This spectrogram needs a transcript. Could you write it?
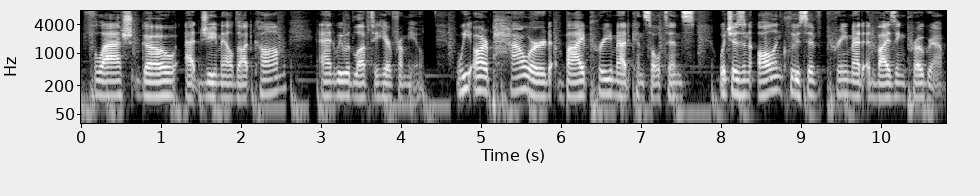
flashgo at gmail.com and we would love to hear from you. We are powered by Pre Med Consultants, which is an all inclusive pre med advising program.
